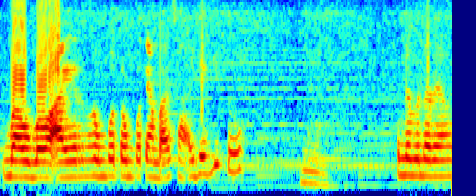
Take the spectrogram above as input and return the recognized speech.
bau-bau air rumput-rumput yang basah aja gitu. Hmm. Bener-bener yang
